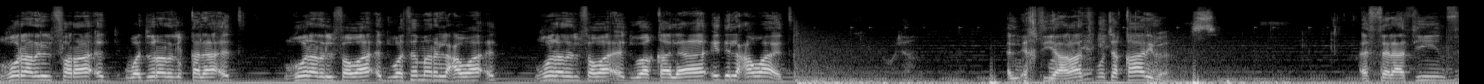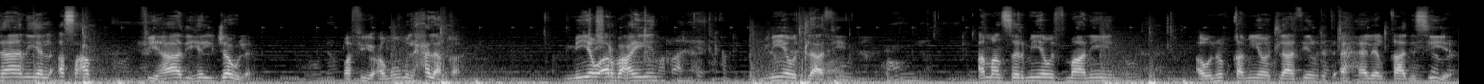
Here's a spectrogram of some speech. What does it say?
غرر الفرائد ودرر القلائد غرر الفوائد وثمر العوائد غرر الفوائد وقلائد العوائد. الاختيارات متقاربة. الثلاثين ثانية الأصعب في هذه الجولة وفي عموم الحلقة. 140 130 أما نصير 180 أو نبقى 130 وتتأهل القادسية.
